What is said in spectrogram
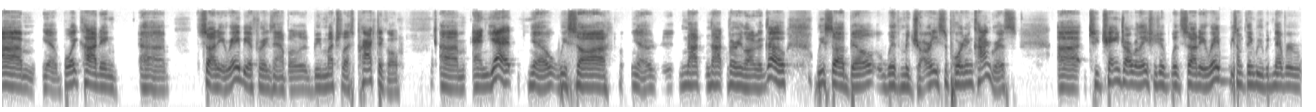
Um, you know, boycotting uh, Saudi Arabia, for example, would be much less practical um, and yet, you know, we saw, you know, not not very long ago, we saw a bill with majority support in Congress uh, to change our relationship with Saudi Arabia, something we would never,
